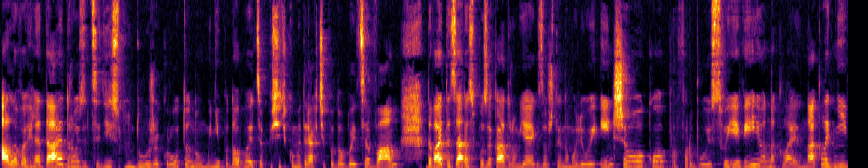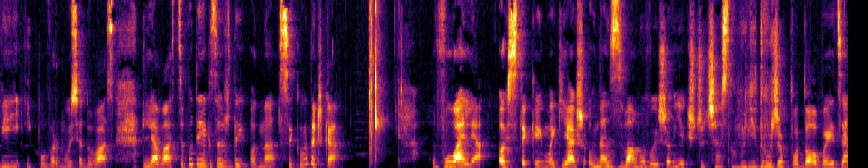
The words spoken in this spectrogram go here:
але виглядає, друзі, це дійсно дуже круто. Ну, мені подобається. Пишіть в коментарях, чи подобається вам. Давайте зараз поза кадром я, як завжди, намалюю інше око, профарбую своє вію, наклею накладні вії і повернуся до вас. Для вас це буде, як завжди, одна секундочка. Вуаля! Ось такий макіяж у нас з вами вийшов. Якщо чесно, мені дуже подобається.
